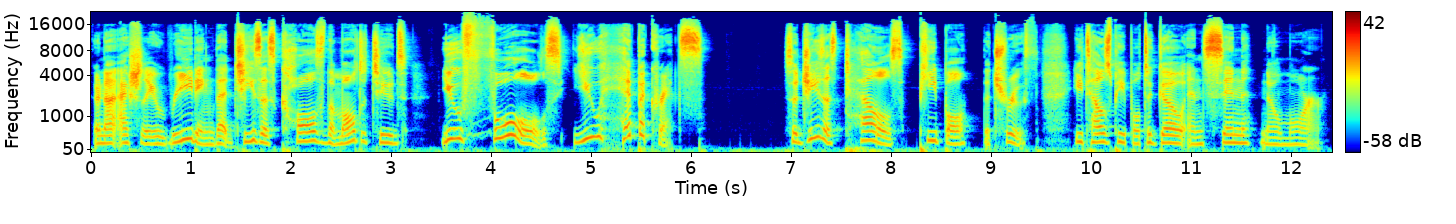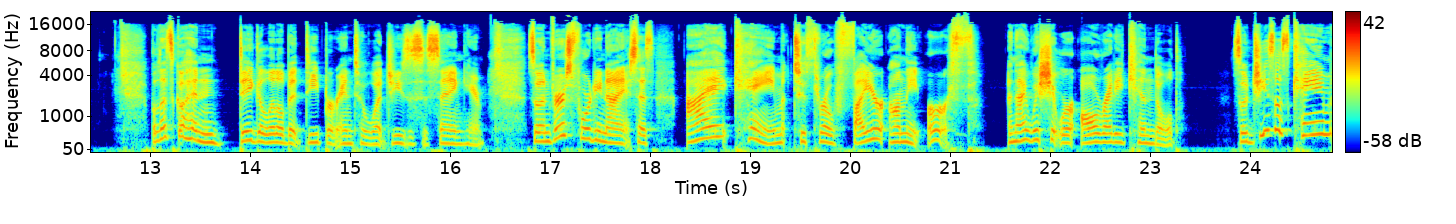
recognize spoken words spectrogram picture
They're not actually reading that Jesus calls the multitudes, "You fools, you hypocrites." So Jesus tells people the truth. He tells people to go and sin no more. But let's go ahead and dig a little bit deeper into what Jesus is saying here. So in verse 49, it says, I came to throw fire on the earth, and I wish it were already kindled. So Jesus came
